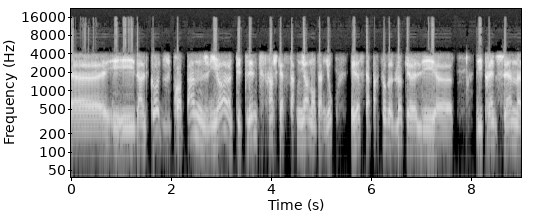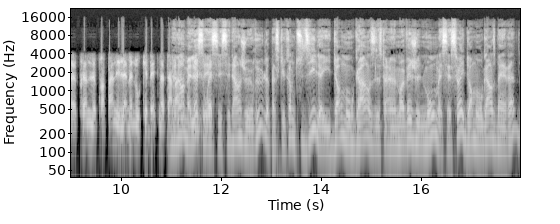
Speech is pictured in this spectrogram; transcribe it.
Euh, et, dans le cas du propane, il y a un pipeline qui se rend jusqu'à Sarnia, en Ontario. Et là, c'est à partir de là que les, euh, les trains du Seine euh, prennent le propane et l'amènent au Québec, notamment. Non, mais là, c'est dangereux, là, parce que comme tu dis, là, ils dorment au gaz. C'est un mauvais jeu de mots, mais c'est ça, ils dorment au gaz bien raide.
